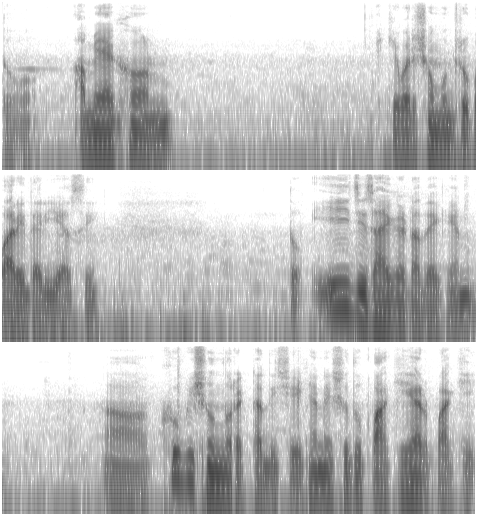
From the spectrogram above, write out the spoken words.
তো আমি এখন একেবারে সমুদ্র পাড়ে দাঁড়িয়ে আছি। তো এই যে জায়গাটা দেখেন খুবই সুন্দর একটা দৃশ্য। এখানে শুধু পাখি আর পাখি।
